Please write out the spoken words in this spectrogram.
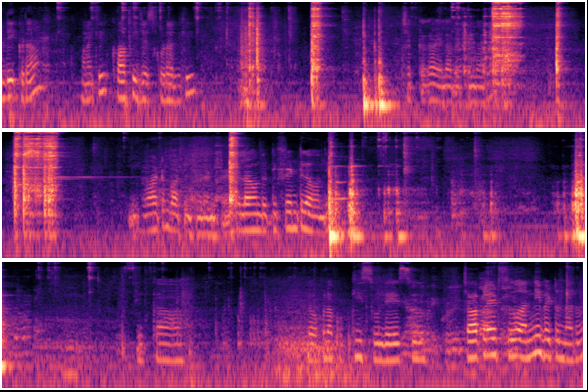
చూడండి ఇక్కడ మనకి కాఫీ చేసుకోవడానికి. చక్కగా ఎలా పెట్టున్నారు ఈ వాటర్ బాటిల్ చూడండి ఫ్రెండ్స్ ఎలా ఉందో డిఫరెంట్గా ఉంది. ఇంకా లోపల కుక్కీస్ లేసు చాక్లెట్స్ అన్నీ పెట్టున్నారు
